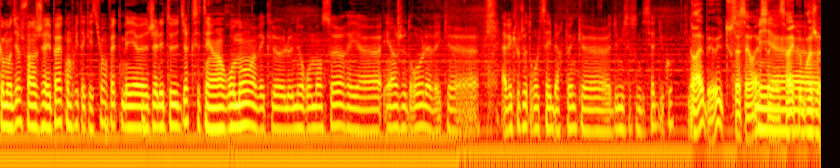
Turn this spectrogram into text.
Comment dire Enfin, j'avais pas compris ta question en fait, mais euh, j'allais te dire que c'était un roman avec le, le neuromanceur et, euh, et un jeu de rôle avec, euh, avec le jeu de rôle Cyberpunk euh, 2077 du coup. Non. Ouais, bah oui, tout ça c'est vrai. C'est vrai que moi je.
